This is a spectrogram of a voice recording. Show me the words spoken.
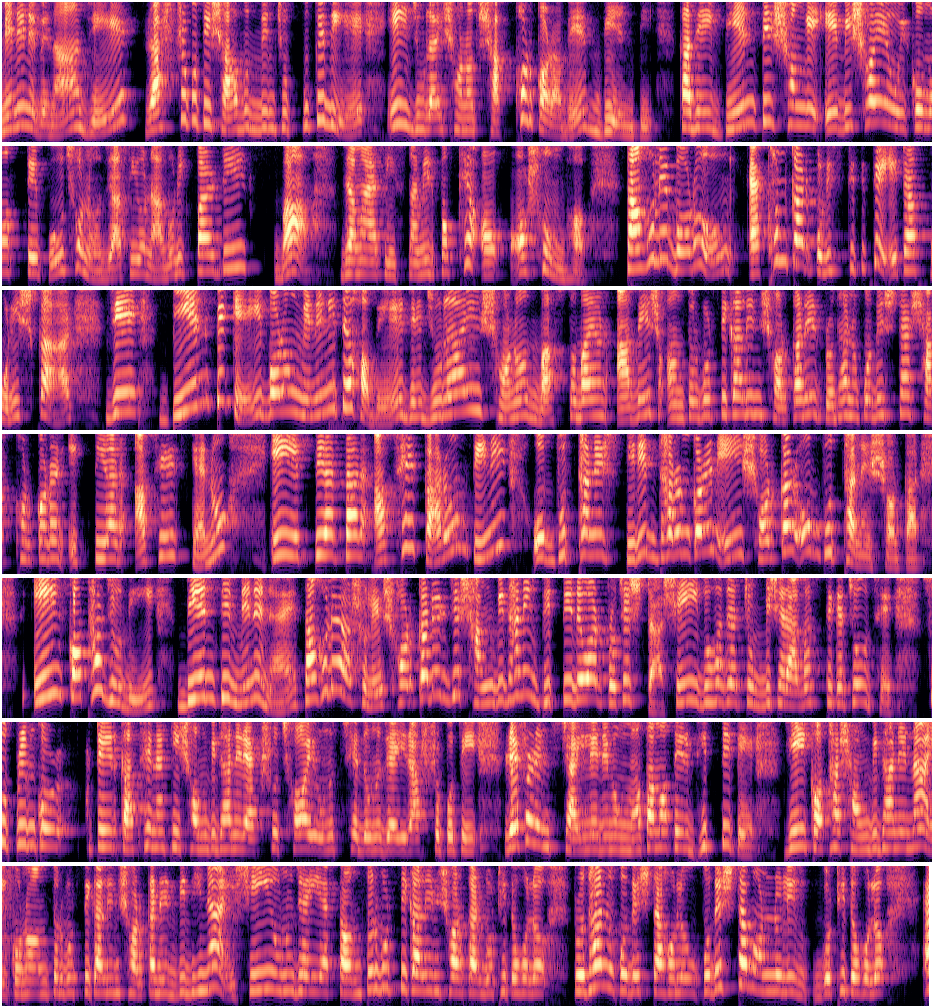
মেনে নেবে না যে রাষ্ট্রপতি শাহাবুদ্দিন চুপ্পুকে দিয়ে এই জুলাই সনদ স্বাক্ষর করাবে বিএনপি। কাজেই বিএনপির সঙ্গে এ বিষয়ে ঐকমত্যে পৌঁছনো জাতীয় নাগরিক পার্টির বা জামায়াতে ইসলামীর পক্ষে অসম্ভব। তাহলে বরং এখনকার পরিস্থিতিতে এটা পরিষ্কার যে বিএনপিকেই বরং মেনে নিতে হবে যে জুলাই সনদ বাস্তবায়ন আদেশ অন্তর্বর্তীকালীন সরকারের প্রধান উপদেষ্টার স্বাক্ষর করার এখতিয়ার আছে কেন? এই এখতিয়ার তার আছে কারণ তিনি অভ্যুত্থানের স্পিরিট ধারণ করেন এই সরকার অভ্যুত্থানের সরকার। এই কথা যদি বিএনপি মেনে নেয়, তাহলে আসলে সরকারের যে সাংবিধানিক ভিত্তি দেওয়ার প্রচেষ্টা সেই দু হাজার চব্বিশের আগস্ট থেকে চলছে। সুপ্রিম কোর্টের কাছে নাকি সংবিধানের একশো ছয় অনুচ্ছেদ অনুযায়ী রাষ্ট্রপতি রেফারেন্স চাইলেন এবং মতামতের ভিত্তিতে যেই কথা সংবিধানে নাই, কোনো অন্তর্বর্তীকালীন সরকারের বিধি নাই, সেই অনুযায়ী একটা অন্তর্বর্তীকালীন সরকার গঠিত হলো, প্রধান উপদেষ্টা হলো, উপদেষ্টা মণ্ডলী গঠিত হলো।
